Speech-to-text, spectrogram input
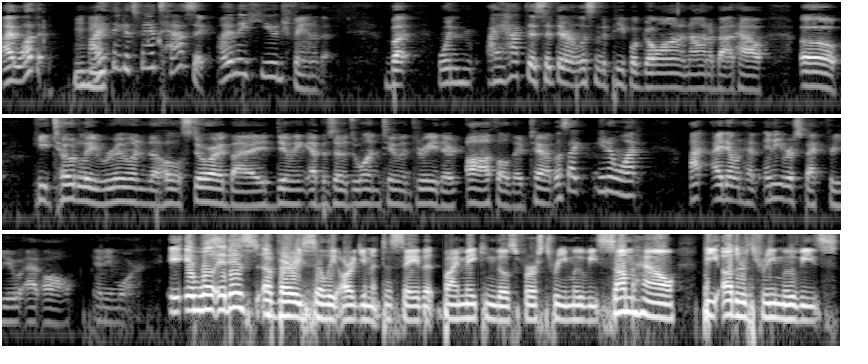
I love it. Mm-hmm. I think it's fantastic. I'm a huge fan of it. But when I have to sit there and listen to people go on and on about how, oh, he totally ruined the whole story by doing episodes one, two, and three. They're awful. They're terrible. It's like, you know what? I, I don't have any respect for you at all anymore. It, it, well, it is a very silly argument to say that by making those first three movies, somehow the other three movies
